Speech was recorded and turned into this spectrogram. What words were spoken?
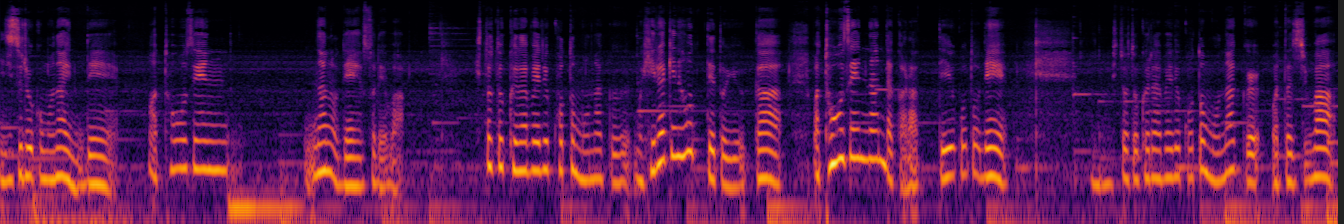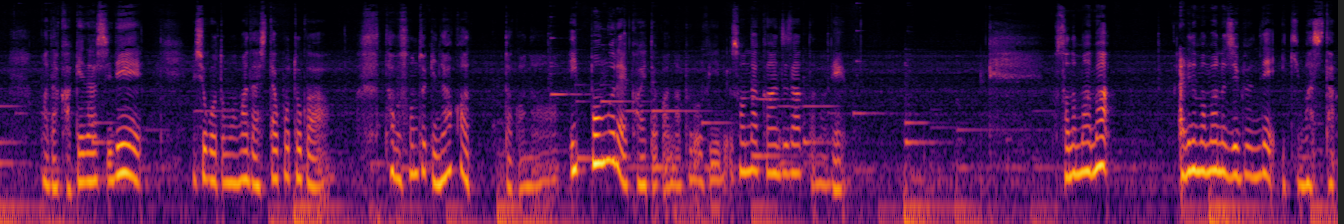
実力もないので、まあ、当然なのでそれは。人と比べることもなくもう開き直ってというか、まあ、当然なんだからっていうことで人と比べることもなく私はまだ駆け出しで仕事もまだしたことが多分その時なかったかな。1本ぐらい書いたかなプロフィール。そんな感じだったのでそのままありのままの自分で行きました。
